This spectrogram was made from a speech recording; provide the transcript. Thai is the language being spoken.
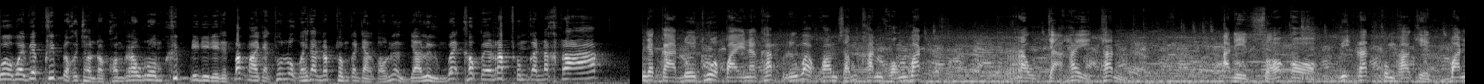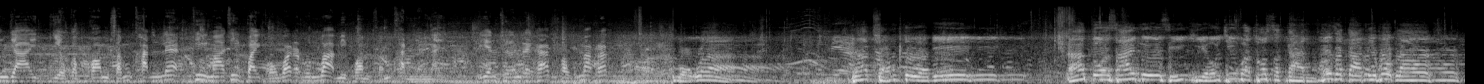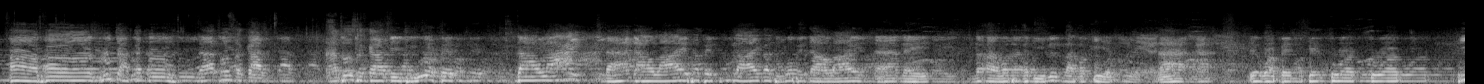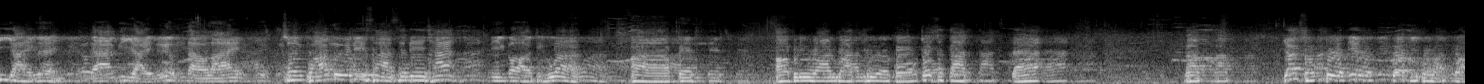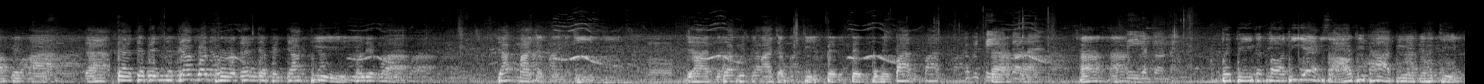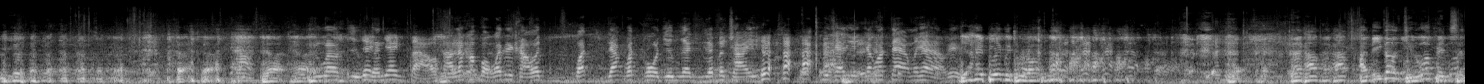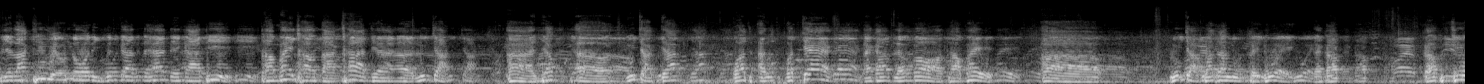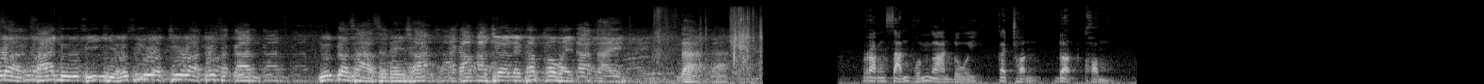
w w w c l i p l o c a t i o n c o m เรารวมคลิปดีๆเด็ดๆมากมายจากทั่วโลกไว้ให้ท่านรับชมกันอย่างต่อเนื่อง อย่าลืมแวะเข้าไปรับชมกันนะครับบรรยากาศโดยทั่วไปนะครับ หรือว่าความสำคัญของวัด เราจะให้ท่านอดีตสกวิรัตคงคาเขตบรรยายเกี่ยวกับความสำคัญ และที่มาที่ไปของวัดอรุณว่ามีความสำคัญยังไงเรียนเชิญเลยครับขอบคุณมากครับ บอกว่ายักษ์สองตัวนี้ นะตัวซ้ายมือสีเขียวชื่อว่าทศกัณฐ์ทศกัณฐ์นี่พวกเราอ่าพอรู้จักกันดีนะทศกัณฐ์นะทศกัณฐ์นี่ถือว่าเป็นดาวร้ายนะฮะดาวร้ายถ้าเป็นผู้ร้ายก็ถือว่าเป็นดาวร้ายนะฮะในอ่าวรรณคดีเรื่องรามเกียรติ์นะฮะเรียกว่าเป็นเป็นตัวตัวพี่ใหญ่เลยนะพี่ใหญ่เรื่องดาวร้าย ส่วนขวามือนี่ศาสเดชะนี่ก็ถือว่าอ่าเป็นอ่าบริวารหวาดเครือของทศกัณฐ์นะฮะ ครับยักษ์สองตัวเนี่ยก็มีประวัติความเป็นมานะฮะแต่จะเป็นยักษ์วัดโพนั้นจะเป็นยักษ์ที่เขาเรียกว่า ยักษ์มาจากเมืองจีนยาเป็นยักษ์ที่มาจากเมืองจีนเป็นเป็นปูปั้นเขาไปตีกันตอนไหนฮะฮะตีกันตอนไหนไปตีกันตอนที่แยกสาวที่ท่าเตียนในวันจีนคือว่ายืมแย่งเงินแย่งสาวอ่าแล้วเขาบอกว่าได้ข่าวว่าวัดยักษ์วัดโพยืมเงินแล้วไม่ใช้ ไม่ใช้ยักษ์วัดแจ้งไม่ใช่เหรอพี่เดี๋ยวให้เปียกไปทวง นะครับครับ อันนี้ก็ถือว่าเป็นสัญลักษณ์ที่เวลโนอีกเหมือนกันนะฮะในการที่ทำให้ชาวต่างชาติเนี่ยรู้จักยักษ์รู้จักยักษ์วัดวัดแจ้งนะครับ แล้วก็ทำให้รู้จักวัดอรุณไปด้วยนะครับ ครับชื่อว่าซ้ายมือสีเขียวชื่อว่าชื่อว่าทศกัณฐ์ยุทธศาสเสนชะนะครับอาเชิญเลยครับเข้าไปด้านในนะรังสรรค์ผลงานโดยกระชอน .com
